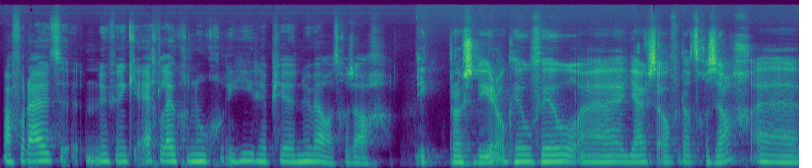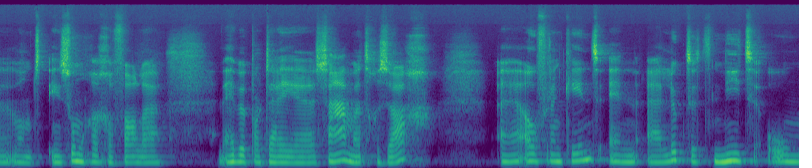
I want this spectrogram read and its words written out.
Maar vooruit, nu vind ik je echt leuk genoeg. Hier heb je nu wel het gezag. Ik procedeer ook heel veel uh, juist over dat gezag. Uh, want in sommige gevallen hebben partijen samen het gezag uh, over een kind. En lukt het niet om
